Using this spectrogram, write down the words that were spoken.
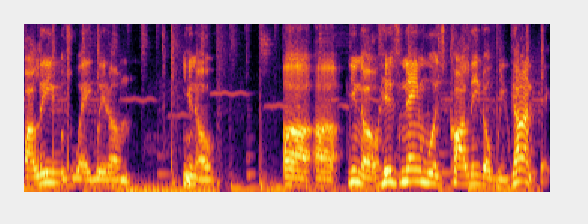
Carlito's Way with um, you know, uh uh, you know, his name was Carlito Brigante.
